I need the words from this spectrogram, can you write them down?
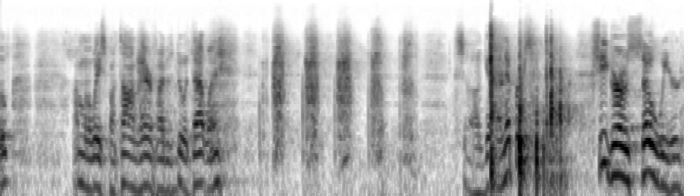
Oop, I'm gonna waste my time there if I just do it that way. Uh, I get my nippers. She grows so weird.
